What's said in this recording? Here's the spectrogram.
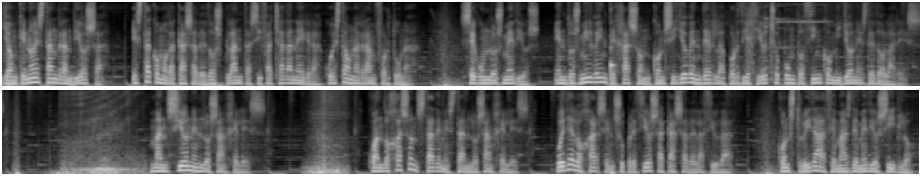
Y aunque no es tan grandiosa, esta cómoda casa de dos plantas y fachada negra cuesta una gran fortuna. Según los medios, en 2020 Jason consiguió venderla por 18.5 millones de dólares. Mansión en Los Ángeles. Cuando Jason Statham está en Los Ángeles, puede alojarse en su preciosa casa de la ciudad. Construida hace más de medio siglo,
